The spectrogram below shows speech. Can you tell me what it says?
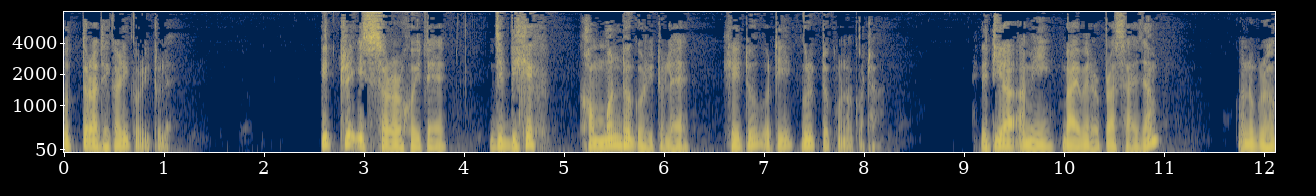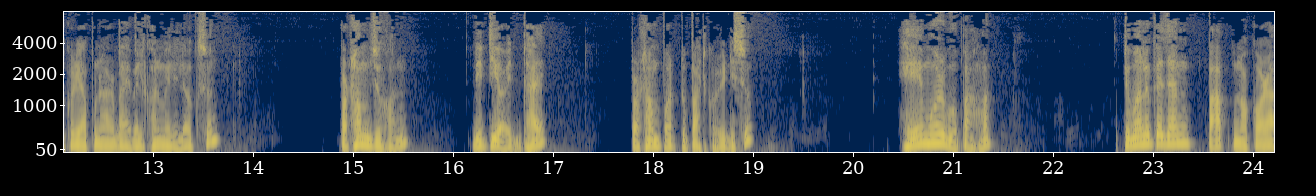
উত্তৰাধিকাৰী কৰি তোলে। পিতৃ ঈশ্বৰৰ সৈতে যি বিশেষ সম্বন্ধ গঢ়ি তোলে সেইটো অতি গুৰুত্বপূৰ্ণ কথা। এতিয়া আমি বাইবেলৰ পৰা চাই যাম। অনুগ্ৰহ কৰি আপোনাৰ বাইবেলখন মেলি লওকচোন। প্ৰথম জোখন দ্বিতীয় অধ্যায় প্ৰথম পদটো পাঠ কৰি দিছো। হে মোৰ বোপাহঁত তোমালোকে যেন পাপ নকৰা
